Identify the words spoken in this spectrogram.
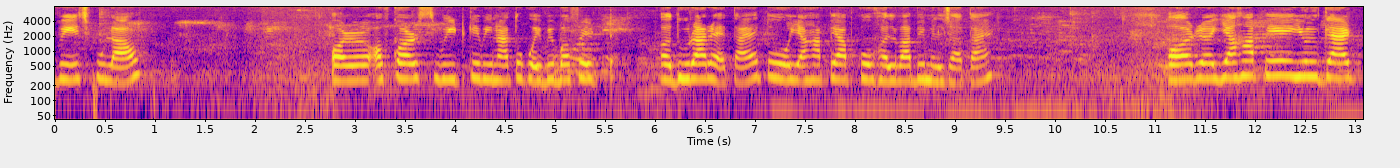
वेज पुलाव और ऑफ़ कोर्स स्वीट के बिना तो कोई भी बफेट अधूरा रहता है तो यहाँ पे आपको हलवा भी मिल जाता है। और यहाँ पे यूल गेट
